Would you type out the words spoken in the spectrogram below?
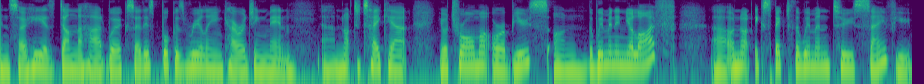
And so he has done the hard work. So this book is really encouraging men um, not to take out your trauma or abuse on the women in your life uh, or not expect the women to save you.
